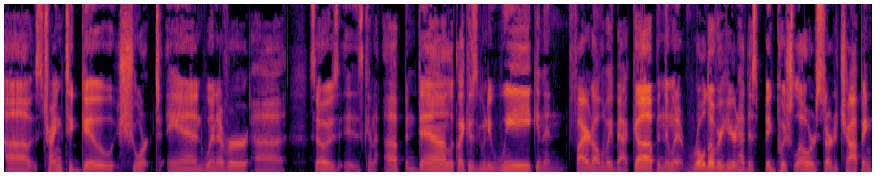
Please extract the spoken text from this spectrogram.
uh, was trying to go short, and whenever uh, so it was, was kind of up and down, looked like it was going to be weak, and then fired all the way back up, and then when it rolled over here and had this big push lower, started chopping,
